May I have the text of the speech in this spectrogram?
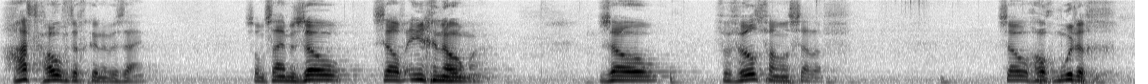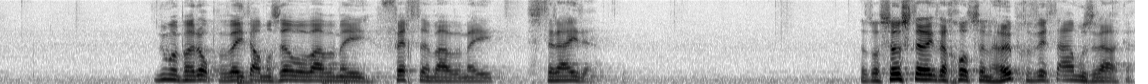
hardhoofdig kunnen we zijn. Soms zijn we zo zelf ingenomen, zo vervuld van onszelf, zo hoogmoedig. Noem het maar op, we weten allemaal zelf waar we mee vechten en waar we mee strijden. Dat was zo sterk dat God zijn heupgewricht aan moest raken.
